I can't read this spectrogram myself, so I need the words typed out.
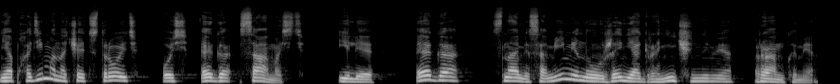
необходимо начать строить ось эго-самость или эго с нами самими, но уже неограниченными рамками.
